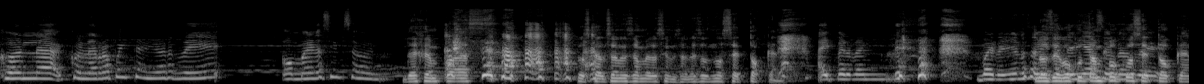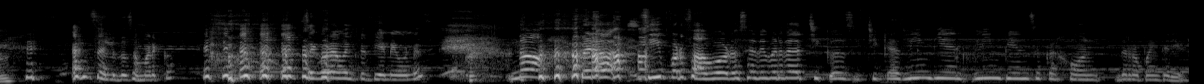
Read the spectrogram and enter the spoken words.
con la, con la ropa interior de Homero Simpson. Deja en paz los calzones de Homero Simpson. Esos no se tocan. Ay, perdón. bueno, yo no sabía Los de Goku tampoco se tocan. Saludos a Marco. Seguramente tiene unos. No, pero sí, por favor, o sea, de verdad, chicos y chicas, limpien, limpien su cajón de ropa interior.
